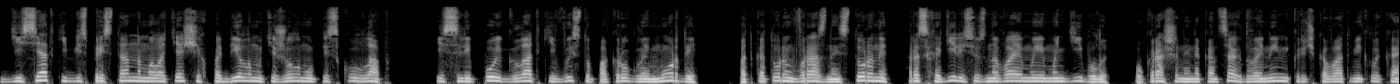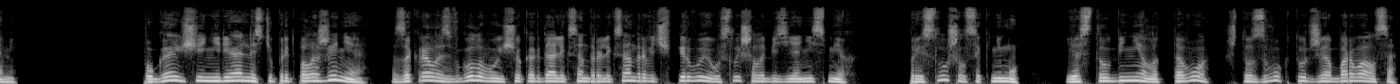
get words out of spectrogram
десятки беспрестанно молотящих по белому тяжелому песку лап и слепой гладкий выступ округлой морды, под которым в разные стороны расходились узнаваемые мандибулы, украшенный на концах двойными крючковатыми клыками. Пугающая нереальностью предположение закралось в голову еще когда Александр Александрович впервые услышал обезьяний смех, прислушался к нему и остолбенел от того, что звук тут же оборвался,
